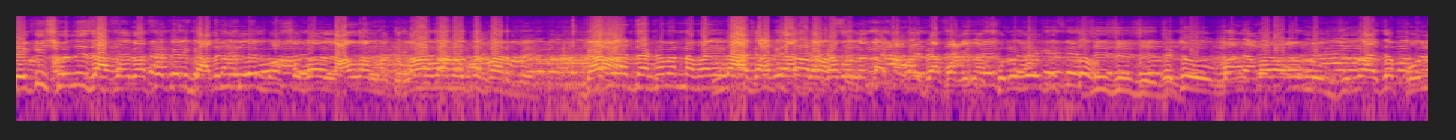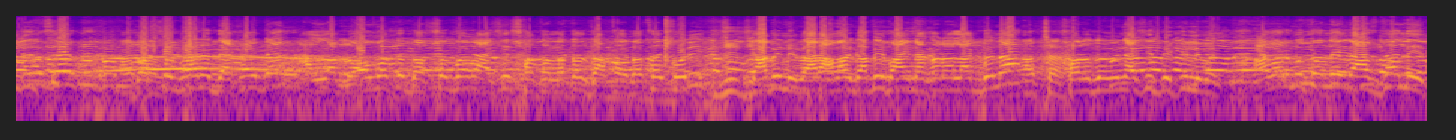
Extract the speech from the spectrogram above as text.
দেখি শুনি যাচাই বাছাই করি গাভি নিলে দর্শক ভাবে লাভবান হতে পারবে। লাভবান হতে পারবে। গাভি আর দেখাবেন না ভাই না গাভি আর দেখাবো না ভাই বেচা কেনা শুরু হয়ে গেছে জি, জি, জি, জি। একটু মানে আমার আরও লোকজন আছে ফোন দিচ্ছে। দর্শক ভাইরা দেখাই দেন আল্লাহ রহমতে দর্শক ভাইরা আসি সচলতা যাচাই বাছাই করি। গাভি নিবে। আর আমার গাভি বাইনা করা লাগবে না আচ্ছা। সরজমিন আসি দেখে নেবেন। আমার মতন এই রাজধানীর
